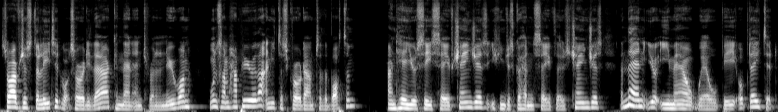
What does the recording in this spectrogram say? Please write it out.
So I've just deleted what's already there, I can then enter in a new one. Once I'm happy with that, I need to scroll down to the bottom. And here you'll see save changes. You can just go ahead and save those changes and then your email will be updated.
